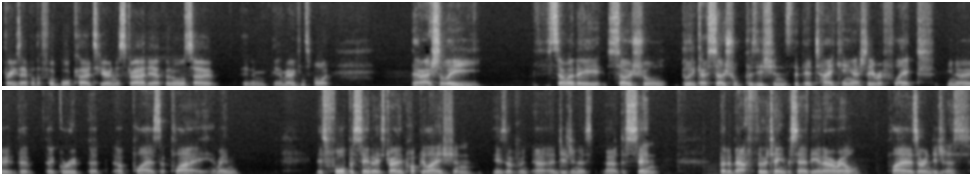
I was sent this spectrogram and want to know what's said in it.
for example, the football codes here in Australia, but also in, in American sport, they're actually some of the social politico-social positions that they're taking actually reflect, you know, the the group that of players that play. I mean, there's four percent of the Australian population is of uh, Indigenous uh, descent, but about thirteen percent of the NRL players are Indigenous.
